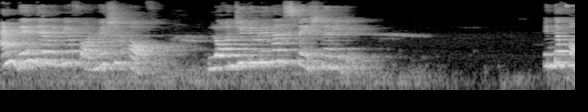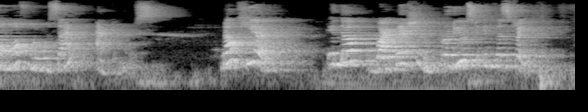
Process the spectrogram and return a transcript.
And then there will be a formation of longitudinal stationary wave in the form of nodes and antinodes. Now here in the vibration produced in the string,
